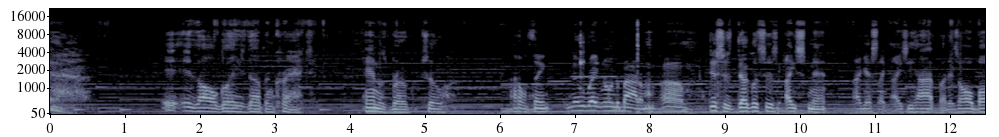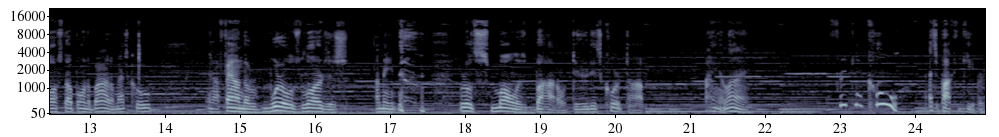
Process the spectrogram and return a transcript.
it is all glazed up and cracked. Handle's broke, so I don't think no writing on the bottom. Um, this is Douglas's Ice Mint. I guess like icy hot, but it's all bossed up on the bottom. That's cool. And I found the world's largest, I mean, world's smallest bottle, dude. It's cork top. I ain't lying. Freaking cool. That's pocket keeper.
